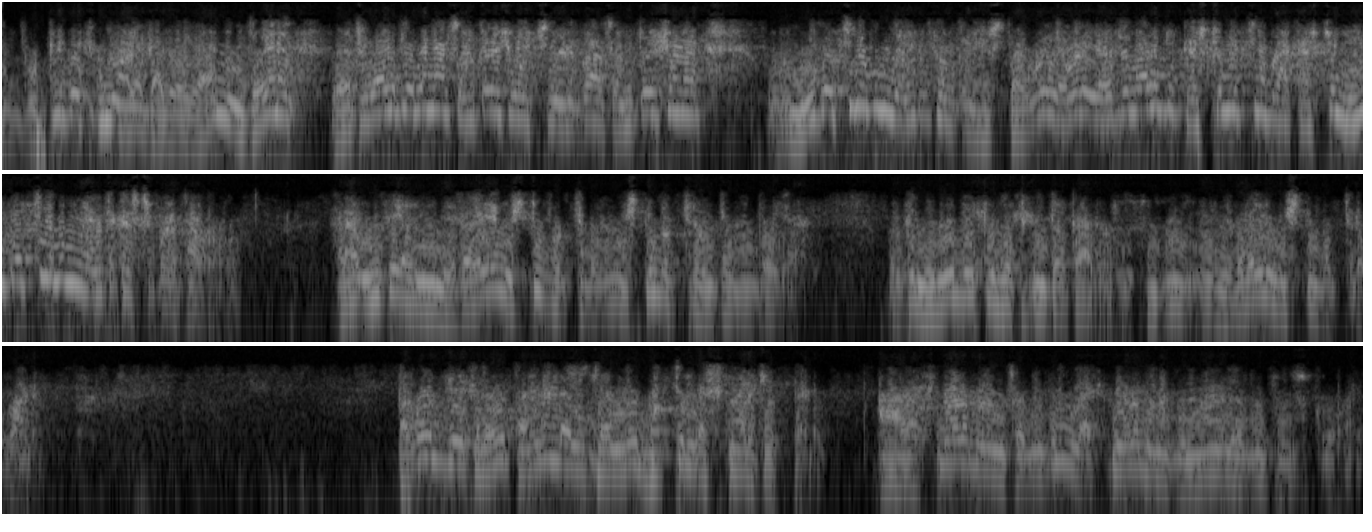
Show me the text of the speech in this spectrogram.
బుట్లు పెట్టుకున్న వాళ్ళే కాదు అయ్యా. నువ్వు నిజమైన ఎదుటి ఏమైనా సంతోషం వచ్చిందనుకో ఆ సంతోషం నీకు వచ్చినప్పుడు నువ్వు ఎంత సంతోషిస్తావో ఎవరు ఎదుటి వాళ్ళకి కష్టం వచ్చినప్పుడు ఆ కష్టం నీకు వచ్చినప్పుడు నువ్వు ఎంత కష్టపడతావు. అలా ఉంటే నువ్వు నిజమైన విష్ణు భక్తుడు విష్ణు భక్తుడు అంటే నువ్వు ఒక బొట్లు పెట్టుకుంటే కాదు. నిజమైన విష్ణు భక్తుడు వాడు. భగవద్గీతలో పన్నెండు అధ్యాయంలో భక్తుల లక్షణాలు చెప్పాడు. ఆ లక్షణాలు మనం చదువుకుని లక్షణాలు మనకు ఉన్నాయో లేదో చూసుకోవాలి.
